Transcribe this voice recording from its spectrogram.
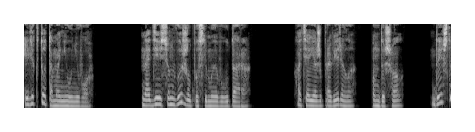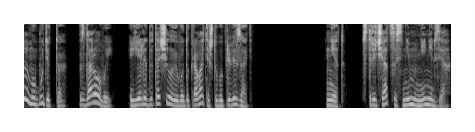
или кто там они у него. Надеюсь, он выжил после моего удара. Хотя я же проверила, он дышал. Да и что ему будет-то? Здоровый еле дотащила его до кровати, чтобы привязать. Нет, встречаться с ним мне нельзя.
